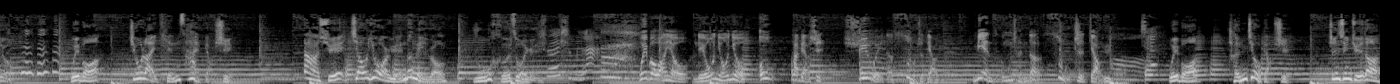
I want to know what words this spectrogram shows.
微博鸠赖甜菜表示，大学教幼儿园的内容如何做人？说什么啦？微博网友刘牛牛欧他表示，虚伪的素质教育，面子工程的素质教育。微博陈就表示，真心觉得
